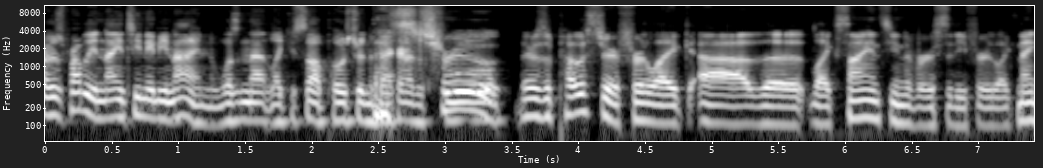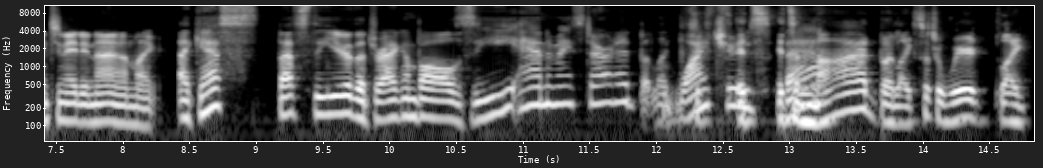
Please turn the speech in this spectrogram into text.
was probably 1989. Wasn't that like you saw a poster in the background of the true. school? There's a poster for like uh the like science university for like 1989. I'm like, I guess that's the year the Dragon Ball Z anime started. But like, why it's, choose It's it's a nod, but like such a weird like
